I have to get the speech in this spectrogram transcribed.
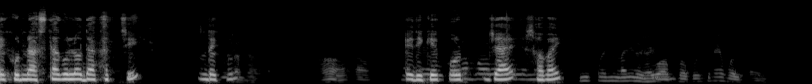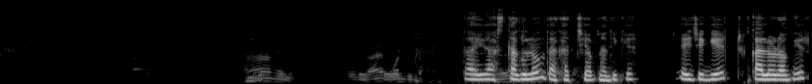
দেখুন, রাস্তাগুলো দেখাচ্ছি, দেখুন। এদিকে কোর্ট যায় সবাই। হ্যাঁ তাই রাস্তাগুলোও দেখাচ্ছি আপনাদেরকে। এই যে গেট, কালো রঙের।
